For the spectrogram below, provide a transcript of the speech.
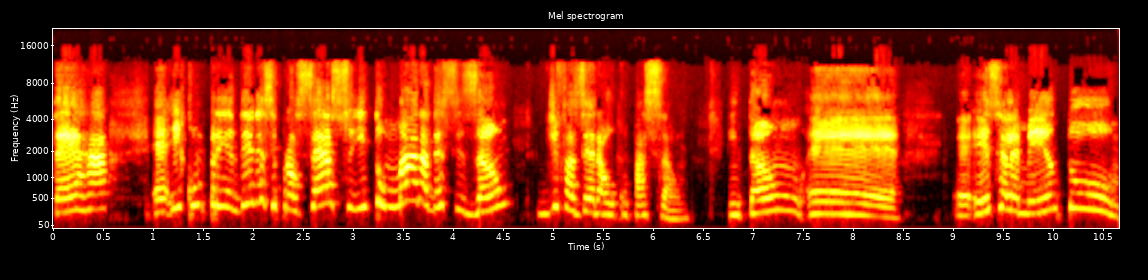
terra, é, e compreender esse processo e tomar a decisão de fazer a ocupação. Então, é, é, esse elemento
